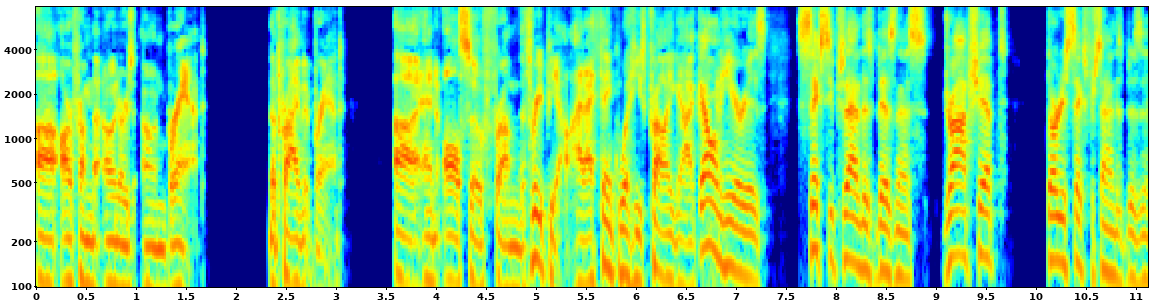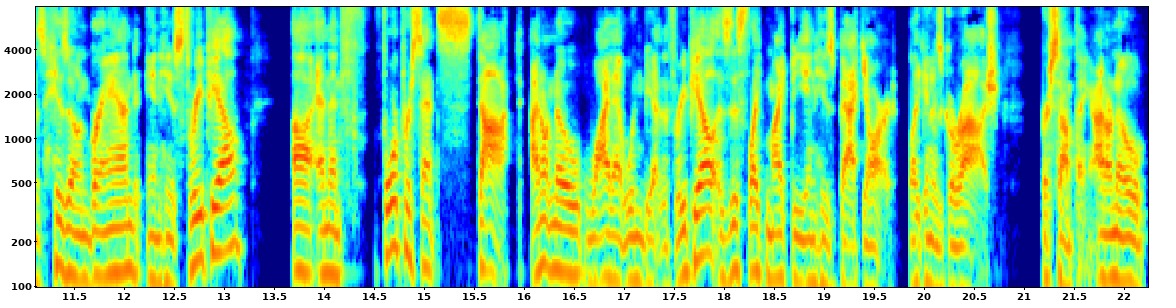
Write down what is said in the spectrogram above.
uh, are from the owner's own brand, the private brand, uh, and also from the 3PL. And I think what he's probably got going here is 60% of this business drop shipped, 36% of this business his own brand in his 3PL, uh, and then 4% stocked. I don't know why that wouldn't be at the 3PL. Is this like might be in his backyard, like in his garage or something? I don't know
